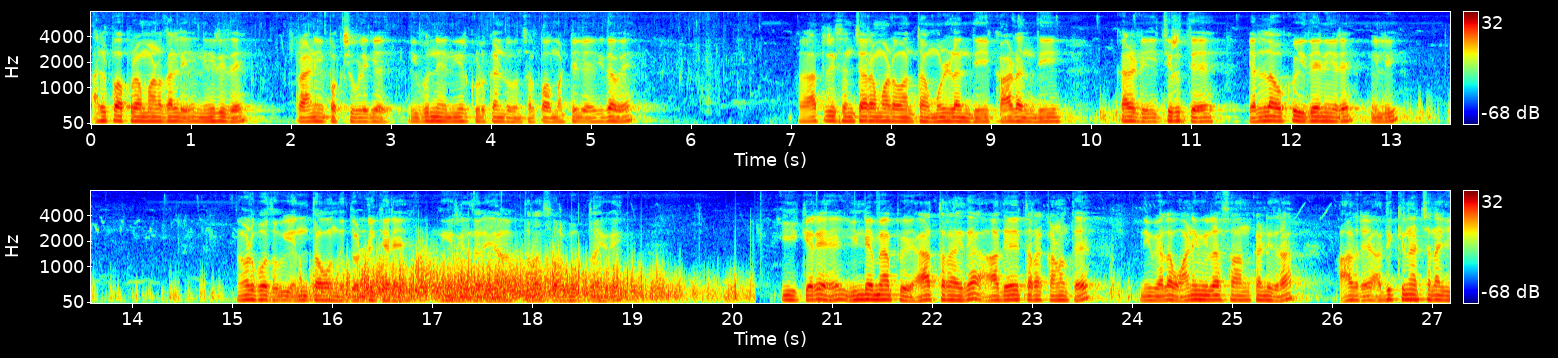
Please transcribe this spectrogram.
ಅಲ್ಪ ಪ್ರಮಾಣದಲ್ಲಿ ನೀರಿದೆ. ಪ್ರಾಣಿ ಪಕ್ಷಿಗಳಿಗೆ ಇವನ್ನೇ ನೀರು ಕುಡ್ಕೊಂಡು ಒಂದು ಸ್ವಲ್ಪ ಮಟ್ಟಿಗೆ ಇದ್ದಾವೆ ರಾತ್ರಿ ಸಂಚಾರ ಮಾಡುವಂಥ ಮುಳ್ಳಂದಿ, ಕಾಡಂದಿ, ಕರಡಿ, ಚಿರತೆ ಎಲ್ಲವಕ್ಕೂ ಇದೇ ನೀರೇ ಇಲ್ಲಿ. ನೋಡ್ಬೋದು ಎಂಥ ಒಂದು ದೊಡ್ಡ ಕೆರೆ ನೀರಿಲ್ಲದೆ ಯಾವ ಥರ ಹೋಗ್ತಾ ಇದೆ. ಈ ಕೆರೆ ಇಂಡಿಯಾ ಮ್ಯಾಪ್ ಯಾವ ಥರ ಇದೆ, ಅದೇ ಥರ ಕಾಣುತ್ತೆ. ನೀವೆಲ್ಲ ವಾಣಿ ವಿಲಾಸ ಅಂದ್ಕೊಂಡಿದ್ರ ಆದರೆ ಅದಕ್ಕಿಂತ ಚೆನ್ನಾಗಿ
